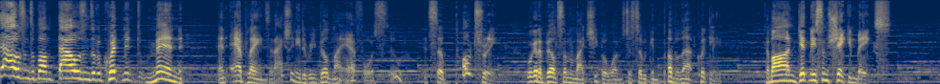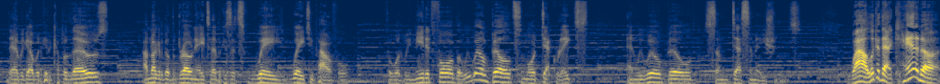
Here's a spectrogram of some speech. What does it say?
thousands upon thousands of equipment, men, and airplanes. And I actually need to rebuild my Air Force. Ooh, it's so paltry. We're going to build some of my cheaper ones just so we can pump them out quickly. Come on, get me some shake and bakes. There we go, we'll get a couple of those. I'm not going to build the Bronator because it's way, way too powerful for what we need it for, but we will build some more deck rakes, and we will build some decimations. Wow, look at that. Canada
